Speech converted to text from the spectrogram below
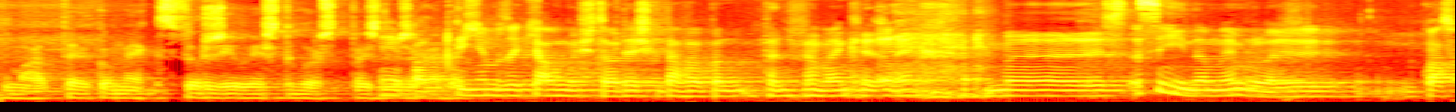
de moto, como é que surgiu este gosto depois das é, Tínhamos aqui algumas histórias que dava para, para, mancas, né? mas assim, ainda me lembro, quase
